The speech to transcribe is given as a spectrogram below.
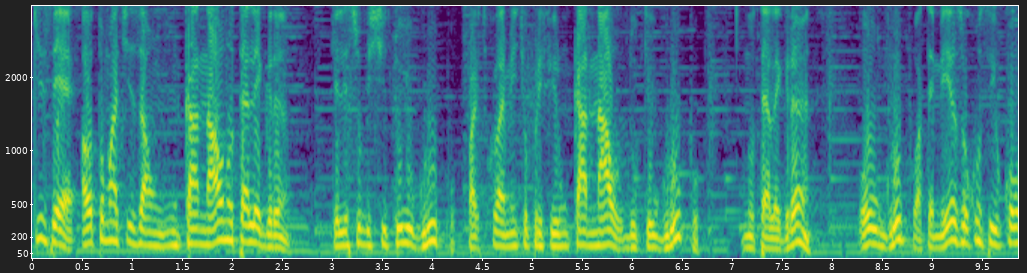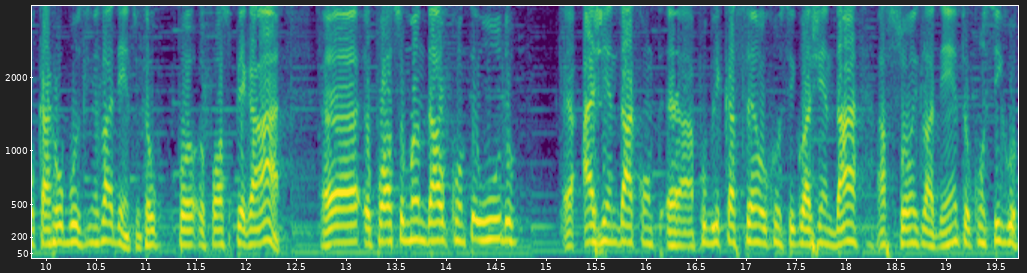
quiser automatizar um, canal no Telegram, que ele substitui o grupo, particularmente eu prefiro um canal do que o grupo no Telegram, ou um grupo até mesmo, eu consigo colocar robozinhos lá dentro. Então eu posso pegar, ah, uh, eu posso mandar o conteúdo, uh, agendar uh, a publicação, eu consigo agendar ações lá dentro, eu consigo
